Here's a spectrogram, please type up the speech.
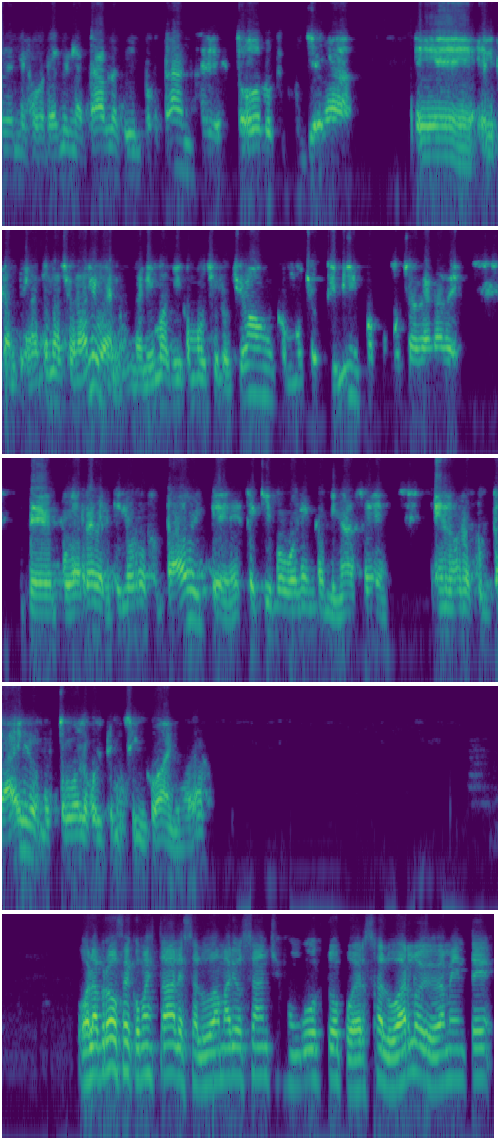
de mejorar en la tabla, que es importante, todo lo que conlleva eh, el campeonato nacional y bueno, venimos aquí con mucha ilusión, con mucho optimismo, con mucha ganas de, de poder revertir los resultados y que este equipo vuelva a encaminarse en los resultados y donde estuvo los últimos cinco años, ¿verdad? Hola, profe, ¿cómo está? Les saluda Mario Sánchez, un gusto poder saludarlo y obviamente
